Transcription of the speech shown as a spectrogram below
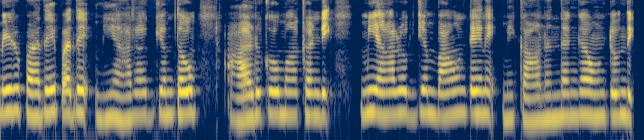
మీరు పదే పదే మీ ఆరోగ్యంతో ఆడుకోమాకండి. మీ ఆరోగ్యం బాగుంటేనే మీకు ఆనందంగా ఉంటుంది.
